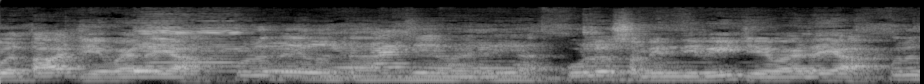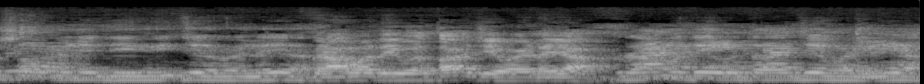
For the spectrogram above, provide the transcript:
देवता जेवायला या कुलदेवता जेवायला या कुल समेंदिवी जेवायला या कुलस्वामिनी देवी जेवायला या ग्रामदेवता जेवायला या ग्रामदेवता जेवायला या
